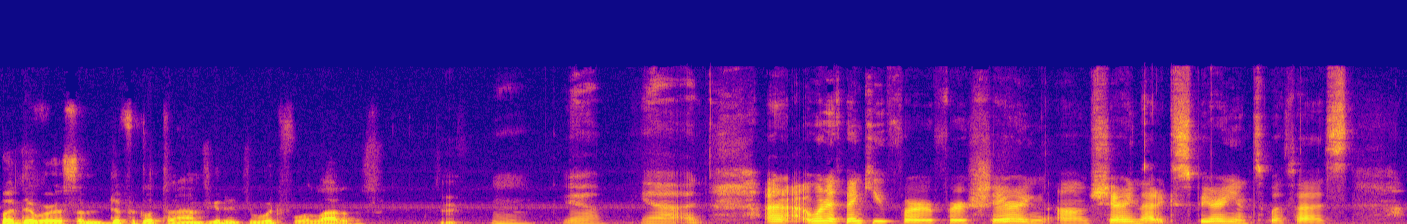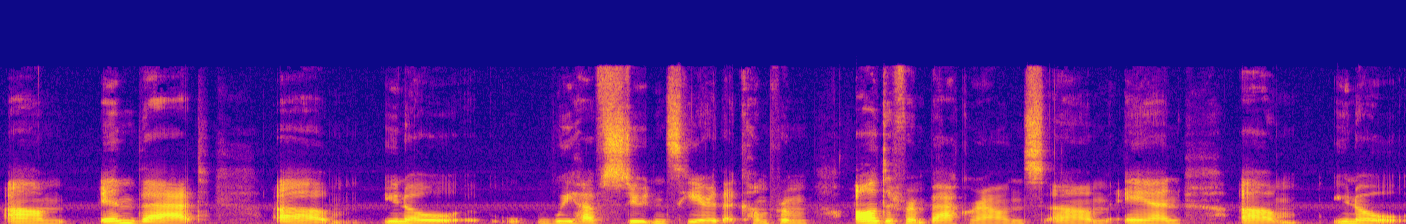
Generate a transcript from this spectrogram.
But there were some difficult times getting through it for a lot of us. Mm, yeah, yeah. And I, I want to thank you for for sharing um, sharing that experience with us. Um, in that, um, you know, we have students here that come from all different backgrounds, um, and um, you know,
